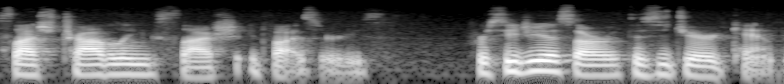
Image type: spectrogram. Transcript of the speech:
slash traveling slash advisories. For CJSR, this is Jared Camp.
